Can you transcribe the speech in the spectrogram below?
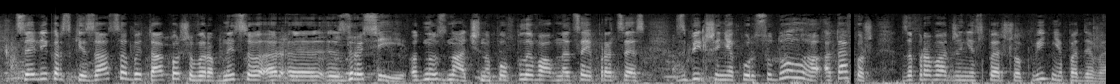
– це лікарські засоби також виробництва з Росії. Однозначно повпливав на цей процес збільшення курсу долара, а також запровадження з 1 квітня ПДВ.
